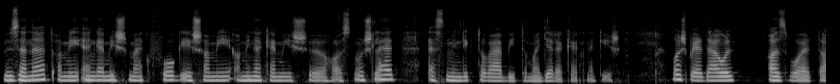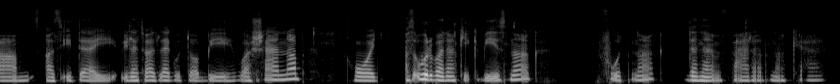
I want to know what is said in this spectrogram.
üzenet, ami engem is megfog, és ami, ami nekem is hasznos lehet, ezt mindig továbbítom a gyerekeknek is. Most például az volt a, az idei, illetve az legutóbbi vasárnap, hogy az urban, akik bíznak, futnak, de nem fáradnak el.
